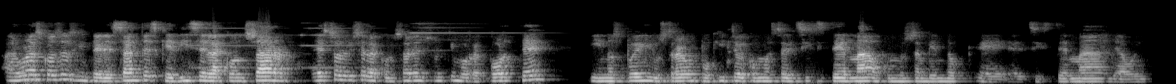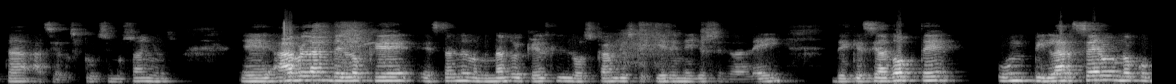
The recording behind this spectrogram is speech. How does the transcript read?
Algunas cosas interesantes que dice la CONSAR. Esto lo dice la CONSAR en su último reporte y nos puede ilustrar un poquito de cómo está el sistema o cómo están viendo eh, el sistema de ahorita hacia los próximos años. Eh, hablan de lo que están denominando que es los cambios que quieren ellos en la ley, de que se adopte un pilar cero no,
